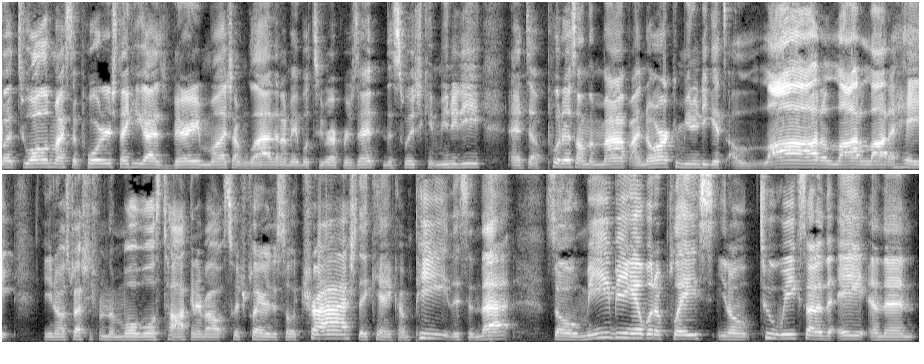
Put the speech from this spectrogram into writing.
But to all of my supporters, thank you guys very much. I'm glad that I'm able to represent the Switch community and to put us on the map. I know our community gets a lot, a lot, a lot of hate, you know, especially from the mobiles talking about Switch players are so trash, they can't compete, this and that. So me being able to place, you know, two weeks out of the eight and then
